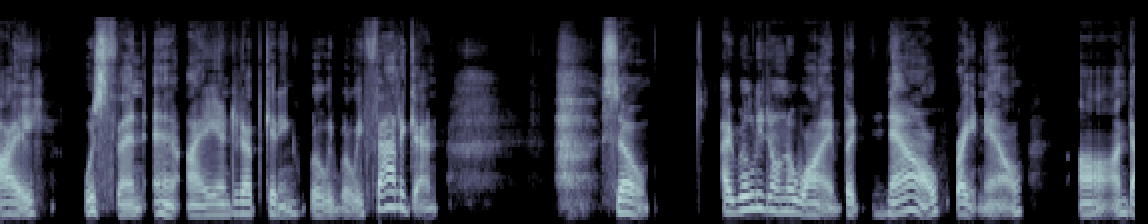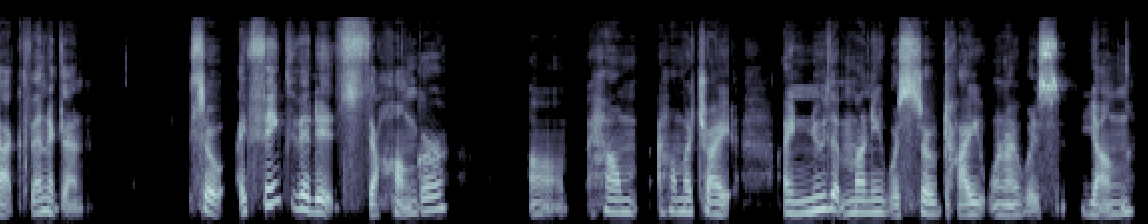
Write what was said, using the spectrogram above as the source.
I was thin and I ended up getting really, really fat again. So I really don't know why, but now, right now, uh, I'm back thin again. So I think that it's the hunger um, how how much I I knew that money was so tight when I was young,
